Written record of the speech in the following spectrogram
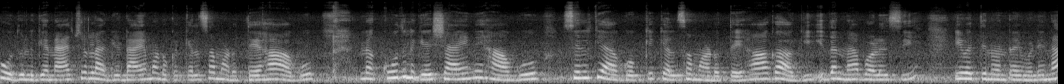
ಕೂದಲಿಗೆ ನ್ಯಾಚುರಲ್ ಆಗಿ ಡೈ ಮಾಡೋಕ್ಕೆ ಕೆಲಸ ಮಾಡುತ್ತೆ ಹಾಗೂ ನ ಕೂದಲಿಗೆ ಶೈನಿ ಹಾಗೂ ಸಿಲ್ಕಿ ಆಗೋಕ್ಕೆ ಕೆಲಸ ಮಾಡುತ್ತೆ. ಹಾಗಾಗಿ ಇದನ್ನು ಬಳಸಿ ಇವತ್ತಿನ ಒಂದು ರೆಮಿಡಿನ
